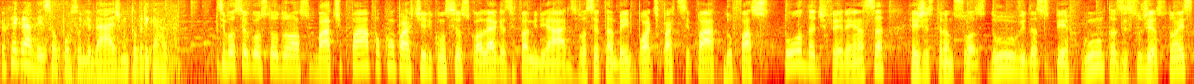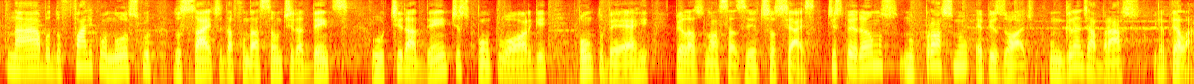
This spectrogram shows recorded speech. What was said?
Eu que agradeço a oportunidade, muito obrigada. Se você gostou do nosso bate-papo, compartilhe com seus colegas e familiares. Você também pode participar do Faz Toda a Diferença, registrando suas dúvidas, perguntas e sugestões na aba do Fale Conosco do site da Fundação Tiradentes, o tiradentes.org.br, pelas nossas redes sociais. Te esperamos no próximo episódio. Um grande abraço e até lá.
